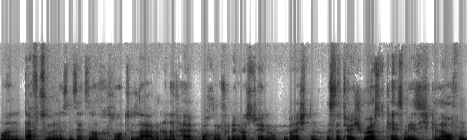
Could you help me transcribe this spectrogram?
Und darf zumindest jetzt noch sozusagen anderthalb Wochen von den Australian Open berichten. Ist natürlich Worst-Case-mäßig gelaufen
